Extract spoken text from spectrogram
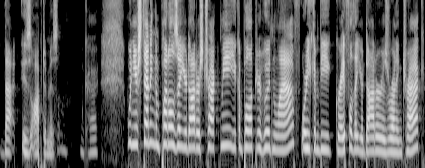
That is optimism. Okay. When you're standing in puddles at your daughter's track meet, you can pull up your hood and laugh, or you can be grateful that your daughter is running track,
